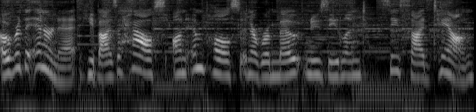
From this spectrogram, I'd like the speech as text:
over the internet, he buys a house on impulse in a remote New Zealand seaside town,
